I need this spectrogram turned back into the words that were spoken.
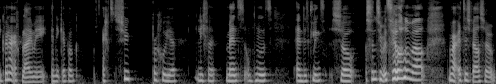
ik ben er echt blij mee. En ik heb ook echt super goede, lieve mensen ontmoet. En dit klinkt zo sentimenteel allemaal. Maar het is wel zo.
